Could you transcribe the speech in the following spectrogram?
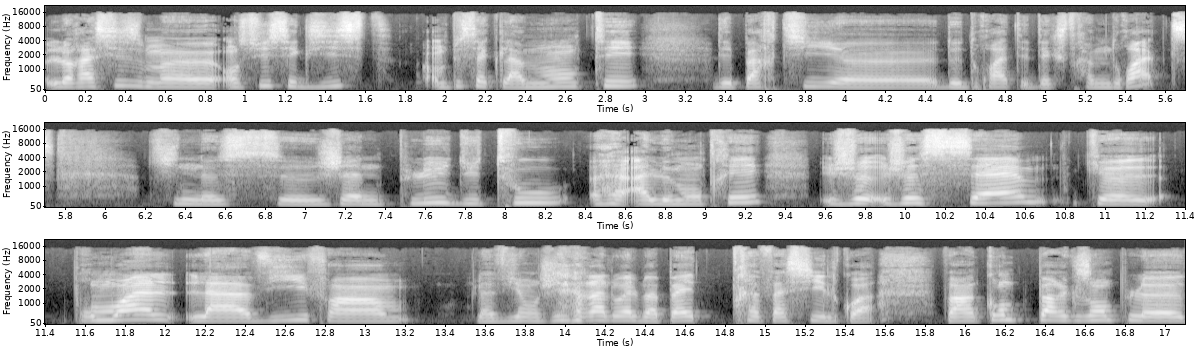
Le racisme euh, en Suisse existe en plus avec la montée des partis de droite et d'extrême droite qui ne se gênent plus du tout à le montrer. Je, je sais que pour moi, la vie, enfin, la vie en général, ouais, elle va pas être très facile, quoi. Enfin, quand, par exemple, euh,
